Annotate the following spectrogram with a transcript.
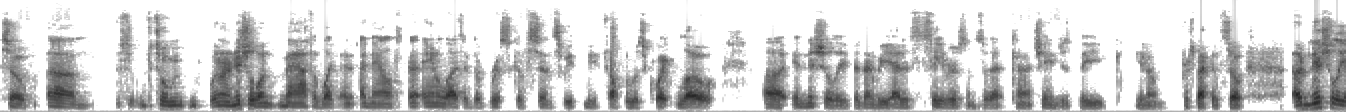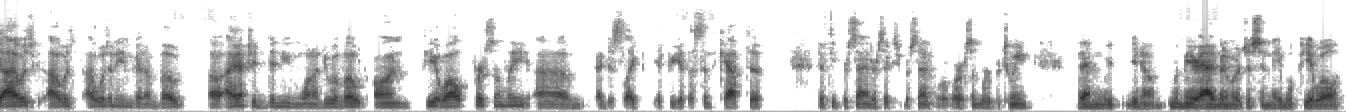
So, um, so, we, on our initial math of like anal- analyzing the risk of synths, we, we felt it was quite low uh, initially, but then we added savers, and so that kind of changes the you know perspective. So initially, I was I was I wasn't even going to vote. Uh, I actually didn't even want to do a vote on POL personally, um, and just like if we get the synth cap to fifty percent or sixty percent or somewhere between, then we, you know, Mimir admin would just enable POL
